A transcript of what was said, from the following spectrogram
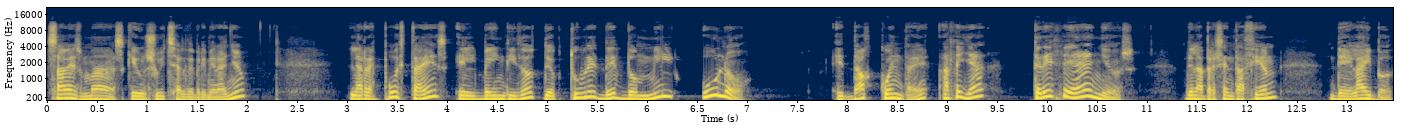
¿Sabes más que un switcher de primer año? La respuesta es el 22 de octubre de 2001. Eh, daos cuenta, ¿eh? Hace ya 13 años de la presentación del iPod.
